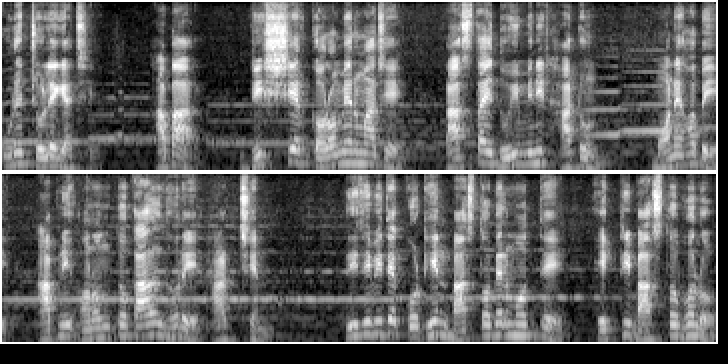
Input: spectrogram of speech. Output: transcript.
উড়ে চলে গেছে। আবার গ্রীষ্মের গরমের মাঝে রাস্তায় দুই মিনিট হাঁটুন। মনে হবে আপনি অনন্তকাল ধরে হাঁটছেন। পৃথিবীতে কঠিন বাস্তবের মধ্যে একটি বাস্তব হলো,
